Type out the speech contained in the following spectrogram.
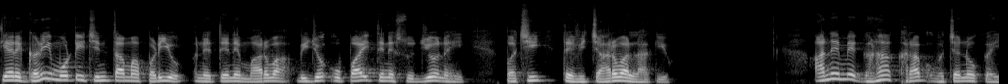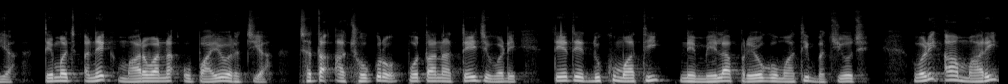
ત્યારે ઘણી મોટી ચિંતામાં પડ્યો અને તેને મારવા બીજો ઉપાય તેને સૂજ્યો નહીં. પછી તે વિચારવા લાગ્યું. આને મેં ઘણા ખરાબ વચનો કહ્યા, તેમજ અનેક મારવાના ઉપાયો રચ્યા. છતાં આ છોકરો પોતાના તેજ વડે તે તે દુઃખમાંથી ને મેલા પ્રયોગોમાંથી બચ્યો છે. વળી આ મારી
